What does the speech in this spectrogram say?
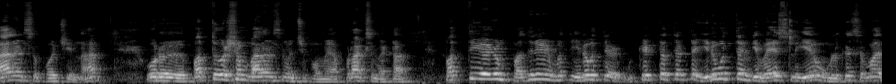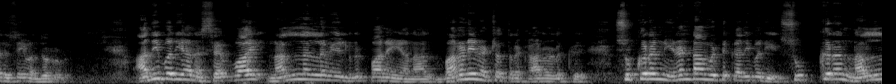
பேலன்ஸ் போச்சுன்னா ஒரு பத்து வருஷம் பேலன்ஸ்னு வச்சுப்போமே அப்ராக்சிமேட்டாக பத்து ஏழும் பதினேழு பத்து இருபத்தேழு கிட்டத்தட்ட இருபத்தஞ்சு வயசுலேயே உங்களுக்கு செவ்வாய் திசை வந்துடுறது. அதிபதியான செவ்வாய் நல்ல நல்லநிலைமையில் இருப்பானேயானால் பரணி நட்சத்திரக்காரர்களுக்கு சுக்கரன் இரண்டாம் வீட்டுக்கு அதிபதி சுக்கரன் நல்ல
